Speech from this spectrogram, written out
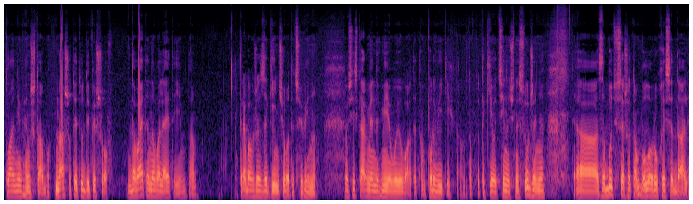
планів генштабу. Нащо ти туди пішов? Давайте наваляйте їм там треба вже закінчувати цю війну. Російська армія не вміє воювати, там порвіть їх там. Тобто такі оціночні судження. Е, Забудь все, що там було, рухайся далі.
